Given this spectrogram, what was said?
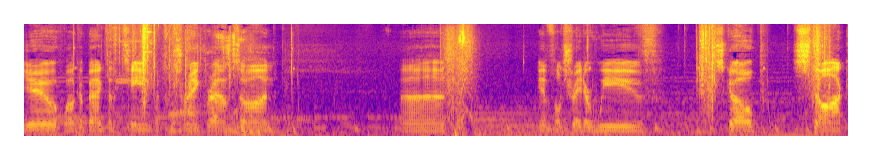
You, welcome back to the team. Put the tranq rounds on. Uh, infiltrator weave, scope, stock.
